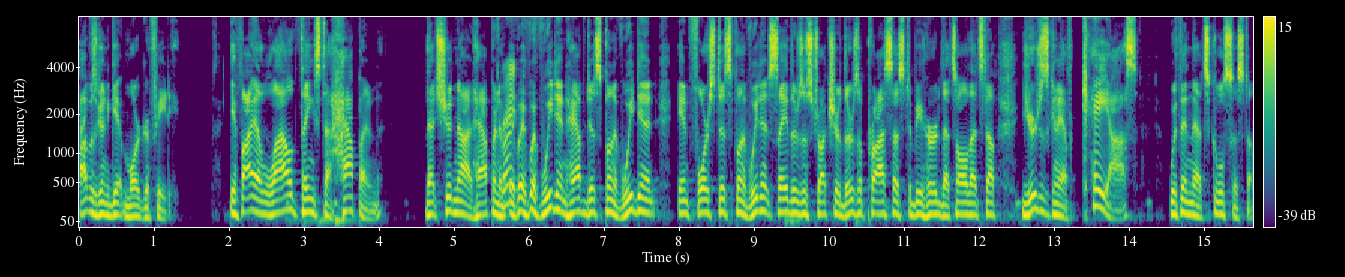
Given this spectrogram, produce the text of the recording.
I was going to get more graffiti. If I allowed things to happen that should not happen, if- if, if we didn't have discipline, if we didn't enforce discipline, if we didn't say there's a structure, there's a process to be heard, that's all that stuff, you're just going to have chaos within that school system.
